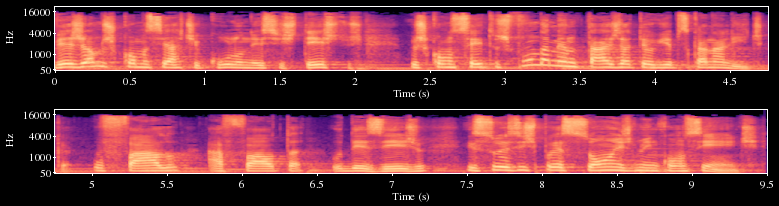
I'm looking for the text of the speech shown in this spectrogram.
Vejamos como se articulam nesses textos os conceitos fundamentais da teoria psicanalítica: o falo, a falta, o desejo e suas expressões no inconsciente,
